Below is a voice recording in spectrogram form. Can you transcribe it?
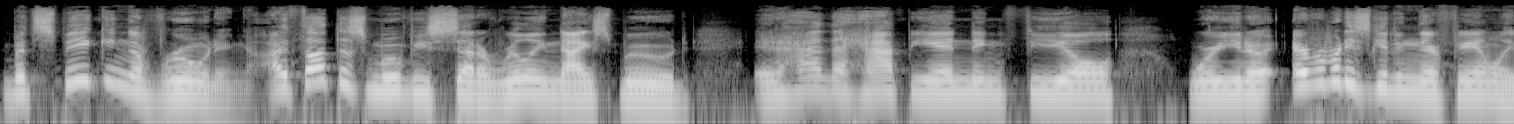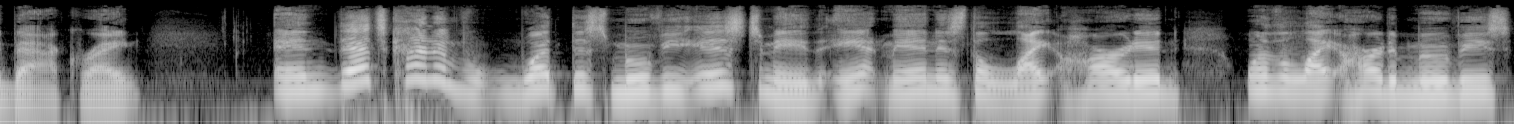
But speaking of ruining, I thought this movie set a really nice mood. It had the happy ending feel where, you know, everybody's getting their family back, right? And that's kind of what this movie is to me. Ant Man is the light-hearted, one of the light-hearted movies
